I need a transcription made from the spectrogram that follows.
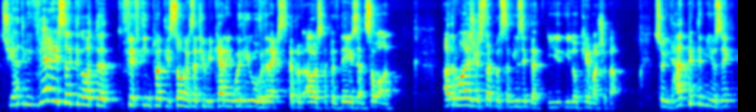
So you have to be very selective about the 15, 20 songs that you'll be carrying with you over the next couple of hours, couple of days, and so on. Otherwise, you're stuck with some music that you, you don't care much about. So you'd have pick the music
